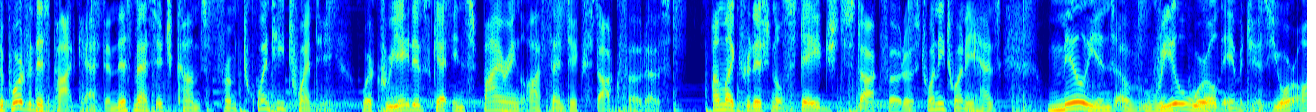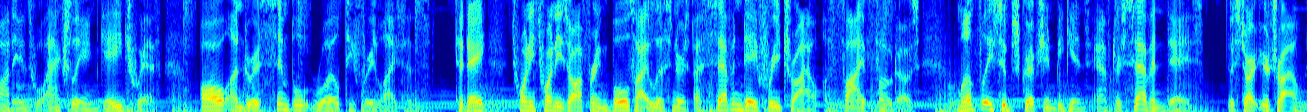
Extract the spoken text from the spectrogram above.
Support for this podcast and this message comes from 2020, where creatives get inspiring, authentic stock photos. Unlike traditional staged stock photos, 2020 has millions of real world images your audience will actually engage with, all under a simple royalty free license. Today, 2020 is offering Bullseye listeners a seven day free trial of five photos. Monthly subscription begins after seven days. To start your trial,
